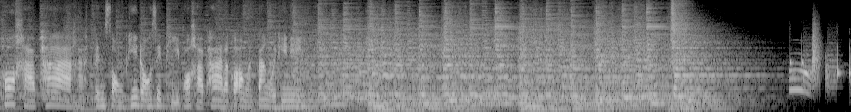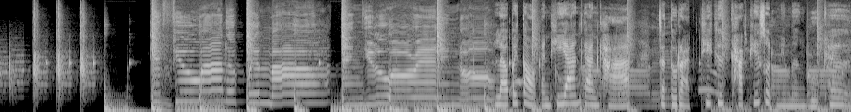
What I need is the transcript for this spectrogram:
พ่อค้าผ้าค่ะ เป็นสองพี่น้องเศรษฐีพ่อค้าผ้าแล้วก็เอามาตั้งไว้ที่นี่ แล้วไปต่อกันที่ย่านการค้า จัตุรัสที่คึกคักที่สุดในเมืองบรูเคอร์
